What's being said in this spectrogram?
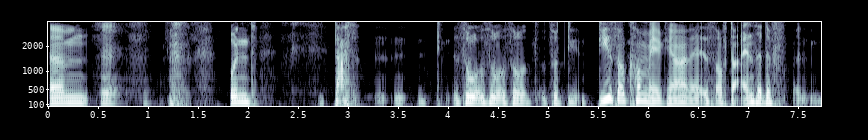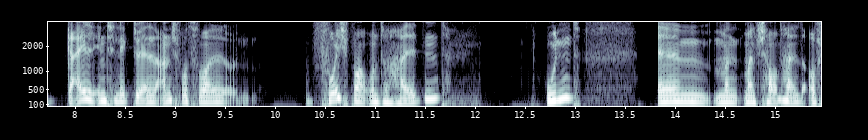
Ähm, Hm. und das, so, so, so, so die, dieser Comic, ja, der ist auf der einen Seite geil, intellektuell, anspruchsvoll, furchtbar unterhaltend und ähm, man, man schaut halt auf,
